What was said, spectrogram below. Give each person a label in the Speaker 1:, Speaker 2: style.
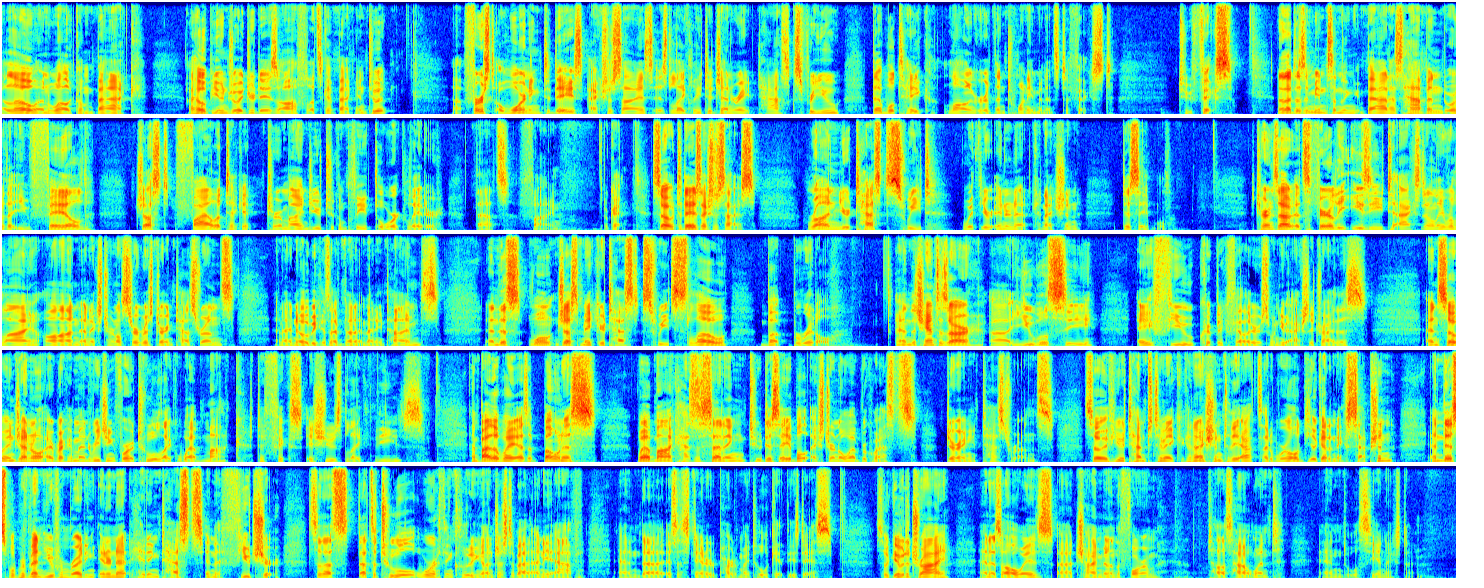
Speaker 1: Hello and welcome back. I hope you enjoyed your days off. Let's get back into it. Uh, first, a warning today's exercise is likely to generate tasks for you that will take longer than 20 minutes to fix. To fix. Now, that doesn't mean something bad has happened or that you've failed. Just file a ticket to remind you to complete the work later. That's fine. Okay, so today's exercise run your test suite with your internet connection disabled. Turns out it's fairly easy to accidentally rely on an external service during test runs, and I know because I've done it many times. And this won't just make your test suite slow, but brittle. And the chances are uh, you will see a few cryptic failures when you actually try this. And so, in general, I recommend reaching for a tool like WebMock to fix issues like these. And by the way, as a bonus, WebMock has a setting to disable external web requests during test runs. So if you attempt to make a connection to the outside world, you'll get an exception, and this will prevent you from writing internet hitting tests in the future. So that's that's a tool worth including on just about any app, and uh, is a standard part of my toolkit these days. So give it a try, and as always, uh, chime in on the forum, tell us how it went, and we'll see you next time.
